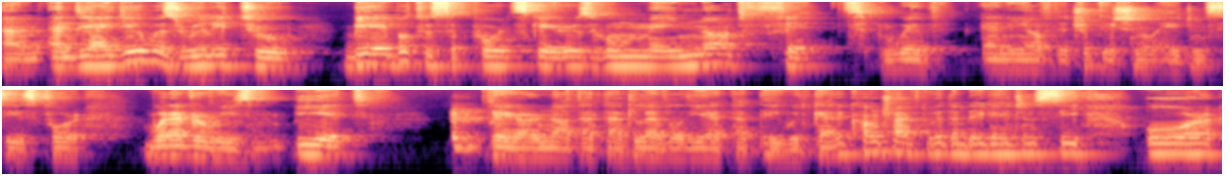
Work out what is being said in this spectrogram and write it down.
Um, and the idea was really to be able to support skaters who may not fit with any of the traditional agencies for whatever reason, be it they are not at that level yet that they would get a contract with a big agency or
